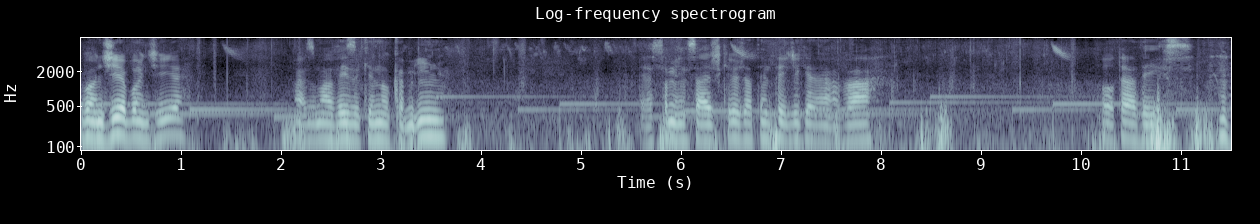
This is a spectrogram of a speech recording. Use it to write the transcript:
Bom dia, bom dia. Mais uma vez aqui no caminho. Essa mensagem que eu já tentei de gravar outra vez.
